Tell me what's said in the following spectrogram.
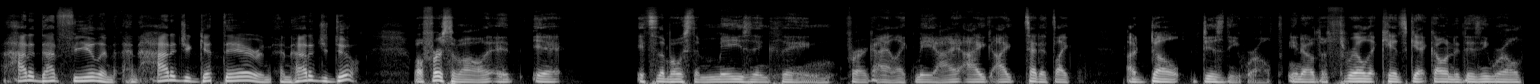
How did that feel, and, and how did you get there, and, and how did you do? Well, first of all, it it it's the most amazing thing for a guy like me. I I, I said it's like adult Disney World. You know, the thrill that kids get going to Disney World.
